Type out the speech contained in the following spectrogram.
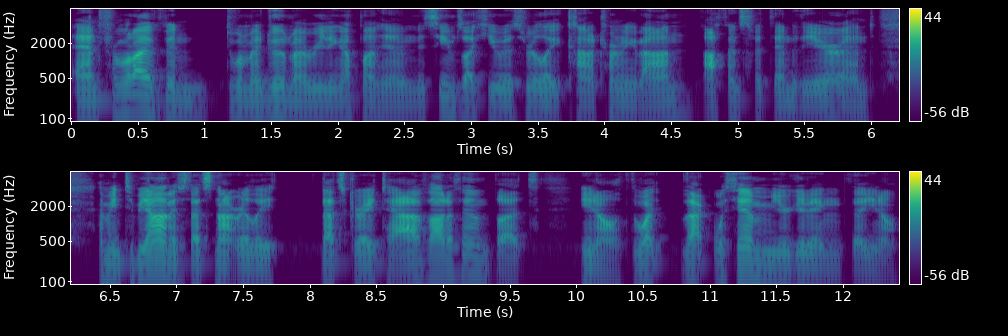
And from what I've been doing my doing my reading up on him, it seems like he was really kind of turning it on offensive at the end of the year. And I mean, to be honest, that's not really that's great to have out of him, but you know what that with him you're getting the you know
